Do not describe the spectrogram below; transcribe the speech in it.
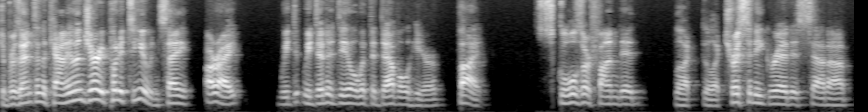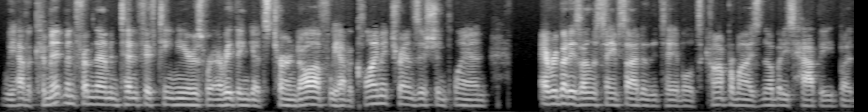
to present to the county. And then Jerry put it to you and say, "All right, we we did a deal with the devil here, but schools are funded." The electricity grid is set up. We have a commitment from them in 10, 15 years where everything gets turned off. We have a climate transition plan everybody's on the same side of the table. It's a compromise. Nobody's happy, but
